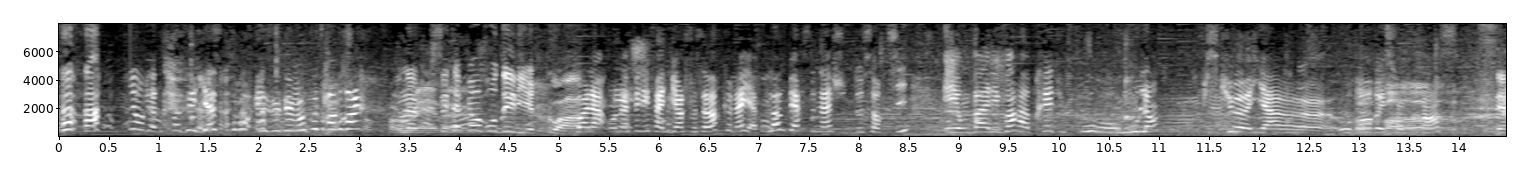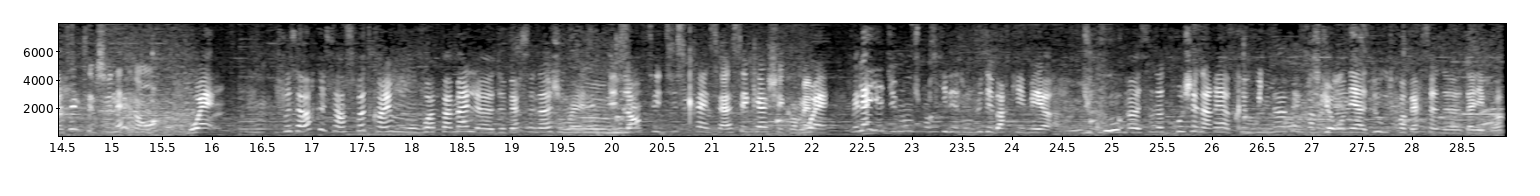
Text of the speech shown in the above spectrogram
on vient de croiser Gaston et c'était beaucoup trop drôle. On s'est tapé un bon délire quoi. Voilà, on a fait les fangirls. Faut savoir que là il y a plein de personnages de sortie et on va aller voir après du coup au moulin puisqu'il y a euh, Aurore et son prince. C'est assez exceptionnel non? Ouais. Il faut savoir que c'est un spot quand même où on voit pas mal euh, de personnages ouais. au moulin. C'est discret, c'est assez caché quand même. Ouais, mais là il y a du monde, je pense qu'ils les ont vus débarquer. Mais euh, du coup, c'est notre prochain arrêt après Winnie, puisqu'on est à deux ou trois personnes d'aller voir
